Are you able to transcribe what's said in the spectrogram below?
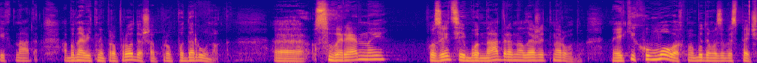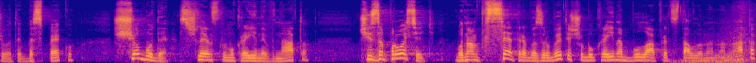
їх надр, або навіть не про продаж, а про подарунок е, суверенної позиції, бо надра належать народу. На яких умовах ми будемо забезпечувати безпеку? Що буде з членством України в НАТО? Чи запросять? Бо нам все треба зробити, щоб Україна була представлена на НАТО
